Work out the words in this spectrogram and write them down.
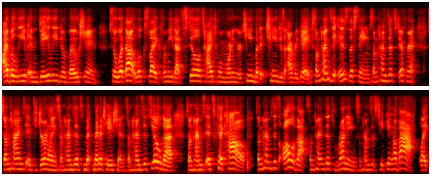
i believe in daily devotion. So what that looks like for me that's still tied to a morning routine but it changes every day. Sometimes it is the same. Sometimes it's different. Sometimes it's journaling. Sometimes it's meditation. Sometimes it's yoga. Sometimes it's cacao. Sometimes it's all of that. Sometimes it's running. Sometimes it's taking a bath. Like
